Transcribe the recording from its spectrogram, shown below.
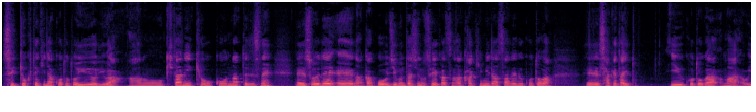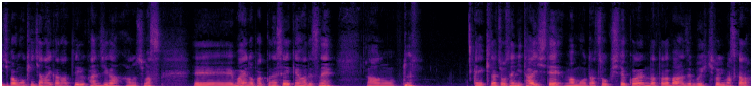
積極的なことというよりはあの北に強硬になってですね、えそれで、えなんかこう自分たちの生活がかき乱されることは、え避けたいということが、まあ、一番大きいんじゃないかなという感じがあのします。えー、前のパク・クネ政権はですねあのえ北朝鮮に対して、まあ、もう脱北してこられるんだったらば全部引き取りますから、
